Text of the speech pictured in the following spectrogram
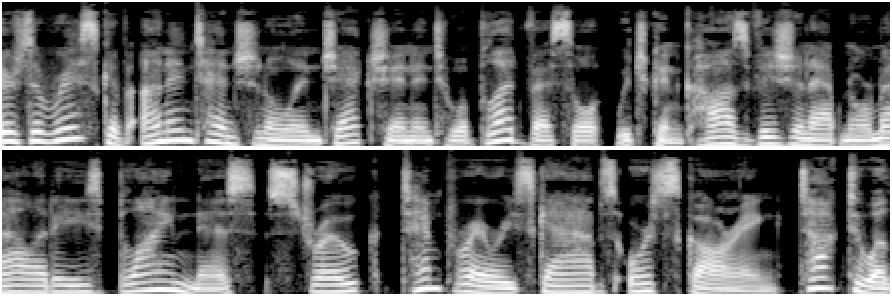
There's a risk of unintentional injection into a blood vessel, which can cause vision abnormalities, blindness, stroke, temporary scabs, or scarring. Talk to a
